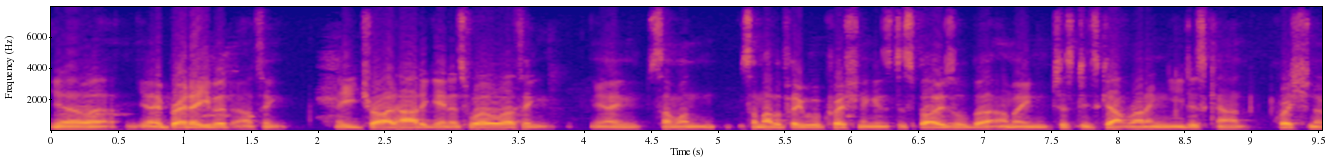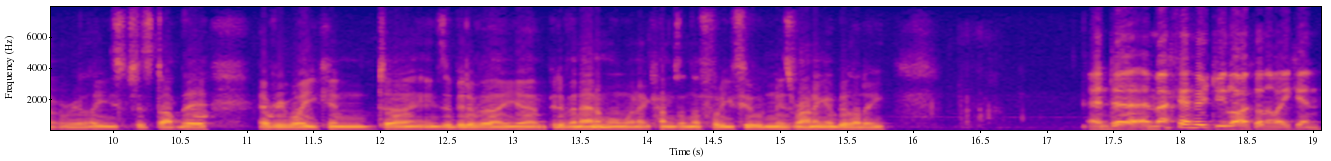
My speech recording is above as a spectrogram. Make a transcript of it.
you know, you know, Brad Ebert, I think he tried hard again as well. I think you know, someone, some other people were questioning his disposal, but I mean, just his gut running, you just can't question it really. He's just up there every week, and uh, he's a bit of a uh, bit of an animal when it comes on the footy field and his running ability. And uh, Amaka, who do you like on the weekend?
